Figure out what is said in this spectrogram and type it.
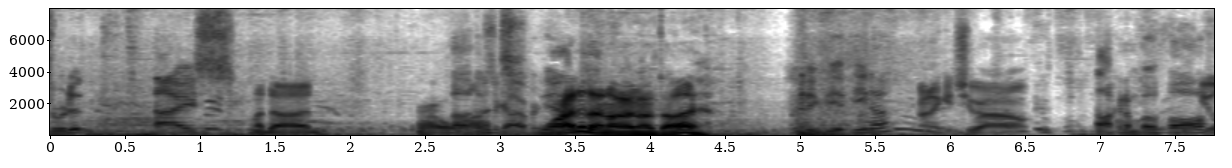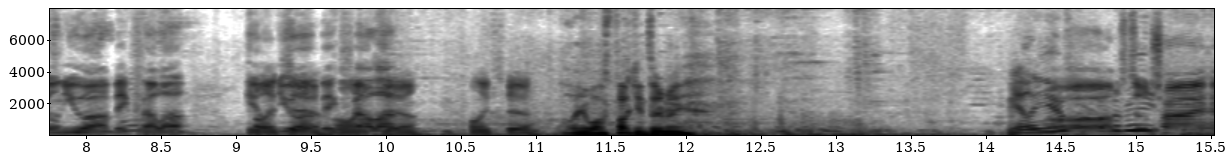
He's rooted. Nice. I died. Bro, Uh, there's what? a guy over here. Why did I not, not die? Hitting the Athena. Trying to get you out. Knocking them both off. Healing you up, big fella. Healing you two. up, big Only fella. two. Only two. Oh, you walked fucking through me. Healing you. Oh, I'm still trying.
